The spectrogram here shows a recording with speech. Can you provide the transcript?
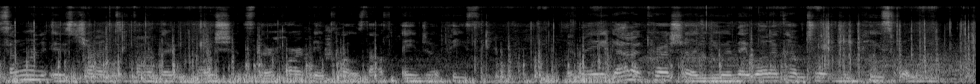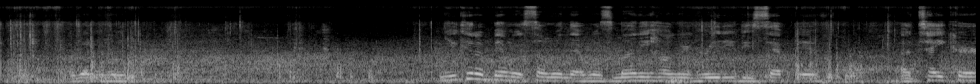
Someone is trying to find their emotions, their heart being closed off, angel peace. And they got a crush on you and they want to come towards you peacefully or whatever you could have been with someone that was money hungry, greedy, deceptive, a taker,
